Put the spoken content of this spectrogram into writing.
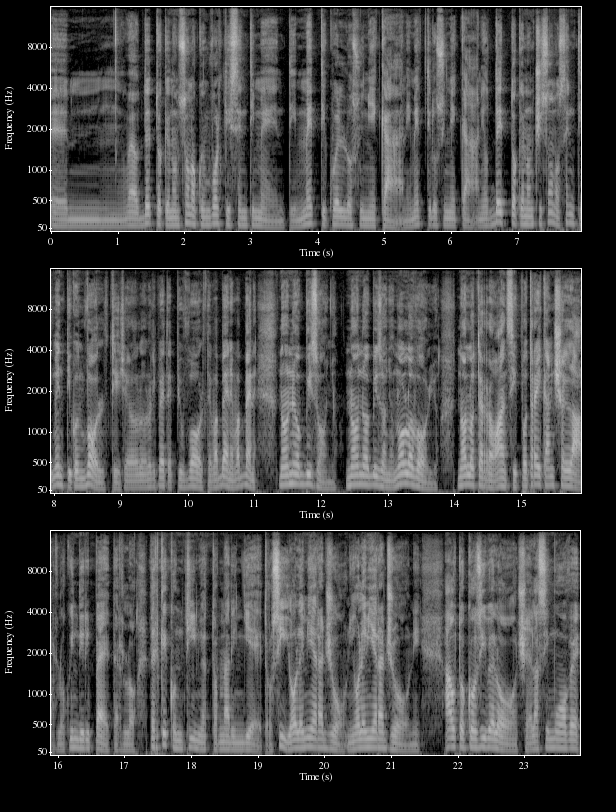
Ehm, ho detto che non sono coinvolti i sentimenti, metti quello sui miei cani, mettilo sui miei cani. Ho detto che non ci sono sentimenti coinvolti, cioè, lo ripete più volte, va bene, va bene, non ne ho bisogno, non ne ho bisogno non lo voglio, non lo terrò, anzi potrei cancellarlo, quindi ripeterlo, perché continui a tornare indietro? Sì, ho le mie ragioni, ho le mie ragioni. Auto così veloce, la si muove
